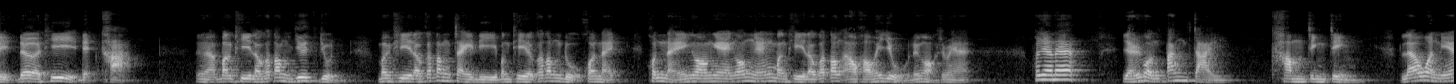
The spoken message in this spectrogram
ลีดเดอร์ที่เด็ดขาดนะครับบางทีเราก็ต้องยืดหยุ่น บางทีเราก็ต้องใจดี บางทีเราก็ต้องดุคนไหน คนไหนงองแงงองแงงบางทีเราก็ต้องเอาเขาให้อยู่นึกออกใช่ไหมฮะเพราะฉะนั้นนะอยากให้คนตั้งใจทำจริง ๆ แล้ววันนี้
